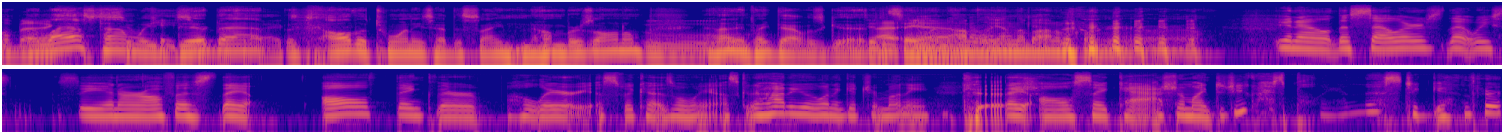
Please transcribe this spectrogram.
duffel the last time we Suitcase or did that, the- all the twenties had the same numbers on them, and I didn't think that was good. Did Uh, it say yeah. Monopoly on the bottom corner? You know, the sellers that we see in our office, they all think they're hilarious because when we ask them, how do you want to get your money? They all say cash. I'm like, did you guys plan this together?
